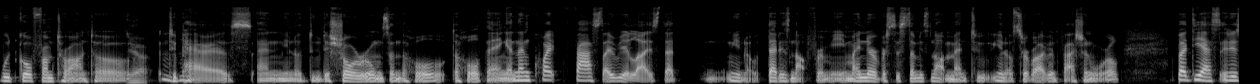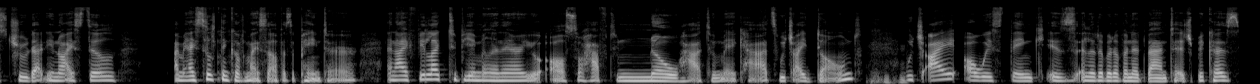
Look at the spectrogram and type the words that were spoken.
would go from Toronto yeah. to mm-hmm. Paris and you know do the showrooms and the whole the whole thing, and then quite fast I realized that you know that is not for me. My nervous system is not meant to you know survive in fashion world but yes, it is true that, you know, I still I mean, I still think of myself as a painter. And I feel like to be a millionaire, you also have to know how to make hats, which I don't, which I always think is a little bit of an advantage because,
